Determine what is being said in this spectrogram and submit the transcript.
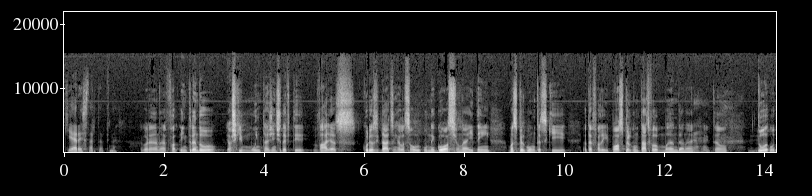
que era a startup. Né? Agora, Ana, entrando, eu acho que muita gente deve ter várias curiosidades em relação ao, ao negócio, né? E tem umas perguntas que eu até falei, posso perguntar? Você falou, manda, né? Uhum. Então, duas,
